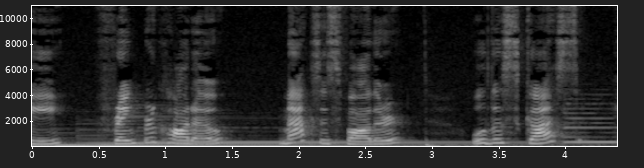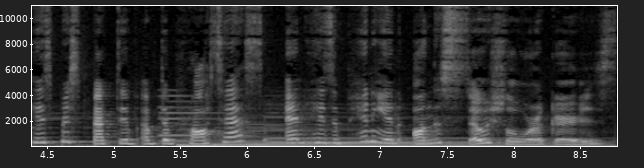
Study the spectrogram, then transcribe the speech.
Next Frank Mercado, Max's father, will discuss his perspective of the process and his opinion on the social workers.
